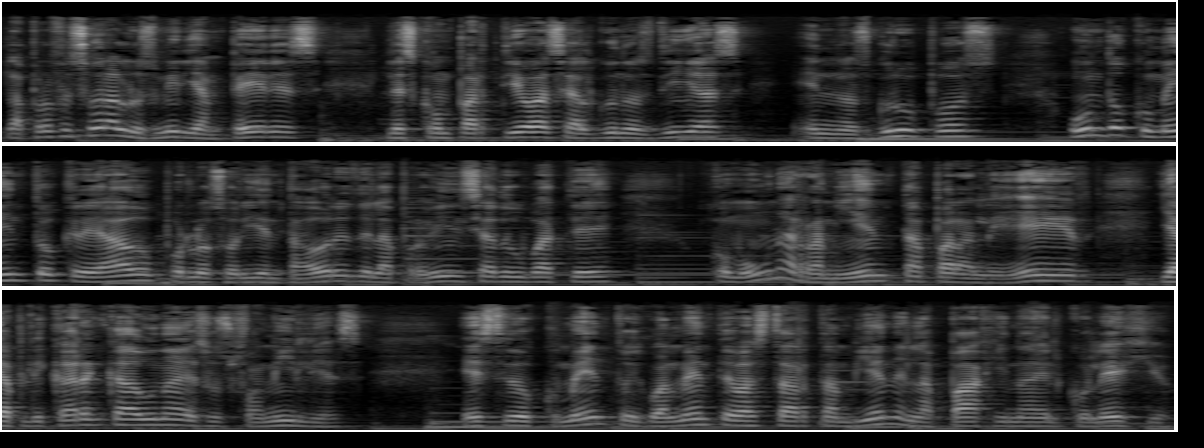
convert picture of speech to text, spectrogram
la profesora Luz Miriam Pérez, les compartió hace algunos días en los grupos un documento creado por los orientadores de la provincia de Ubaté como una herramienta para leer y aplicar en cada una de sus familias. Este documento igualmente va a estar también en la página del colegio.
